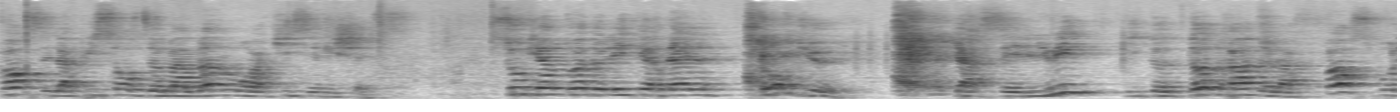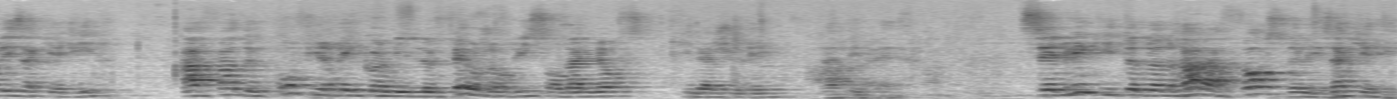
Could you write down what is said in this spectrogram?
force et la puissance de ma main m'ont acquis ces richesses. Souviens-toi de l'Éternel, ton Dieu, car c'est lui qui te donnera de la force pour les acquérir, afin de confirmer comme il le fait aujourd'hui son alliance qu'il a jurée à tes pères. C'est lui qui te donnera la force de les acquérir.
